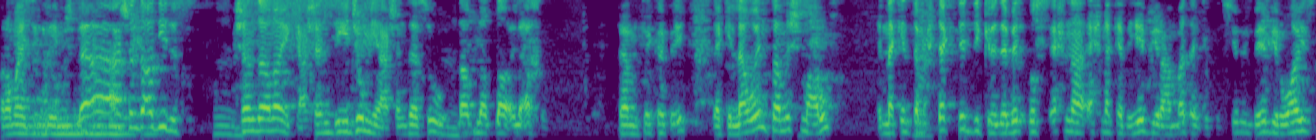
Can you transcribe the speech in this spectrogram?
طالما هي single image لا عشان ده اديدس عشان ده Nike عشان دي Jumia عشان ده سوق blah blah blah إلى آخره. فاهم الفكرة في إيه؟ لكن لو أنت مش معروف إنك أنت محتاج تدي credible بص إحنا إحنا ك behavior عامة ك consumer behavior wise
